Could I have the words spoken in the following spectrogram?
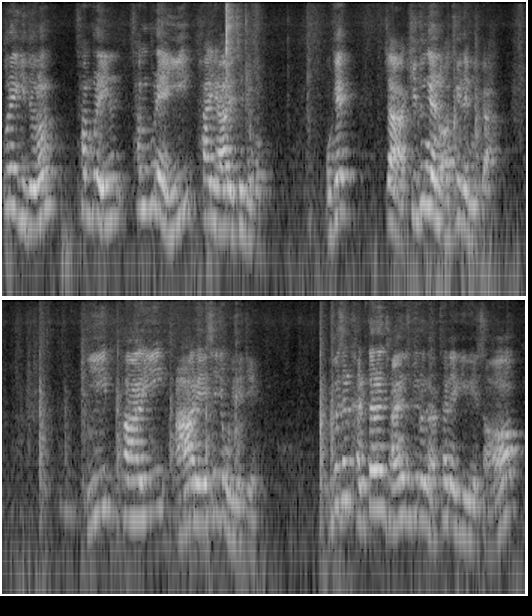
뿔의 기둥은 3분의 1, 3분의 2 파이 r의 세제곱. 오케이? 자, 기둥에는 어떻게 됩니까? 2 파이 r의 세제곱이 되지. 이것을 간단한 자연수비로 나타내기 위해서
